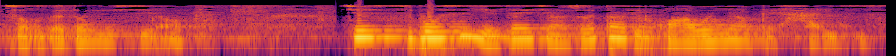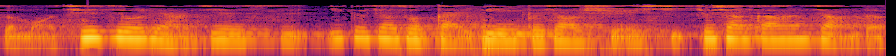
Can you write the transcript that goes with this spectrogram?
走的东西哦。其实石博士也在讲说，到底华文要给孩子什么？其实只有两件事，一个叫做改变，一个叫学习。就像刚刚讲的，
